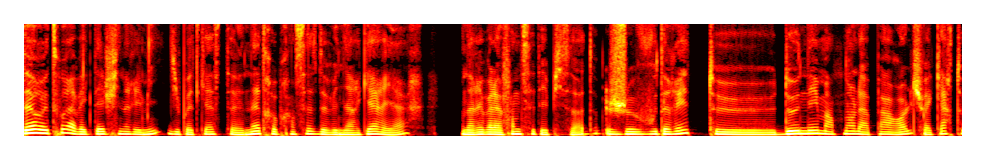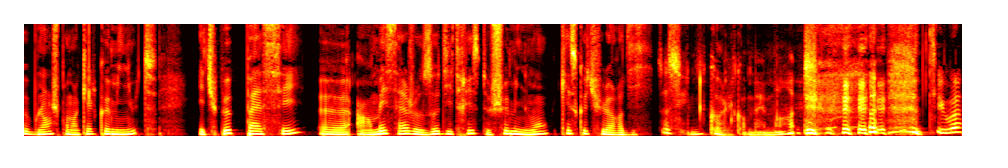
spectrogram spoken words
De retour avec Delphine Rémy du podcast Naître princesse devenir guerrière. On arrive à la fin de cet épisode. Je voudrais te donner maintenant la parole. Tu as carte blanche pendant quelques minutes et tu peux passer euh, un message aux auditrices de cheminement. Qu'est-ce que tu leur dis? Ça, c'est une colle quand même. Hein. tu vois,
